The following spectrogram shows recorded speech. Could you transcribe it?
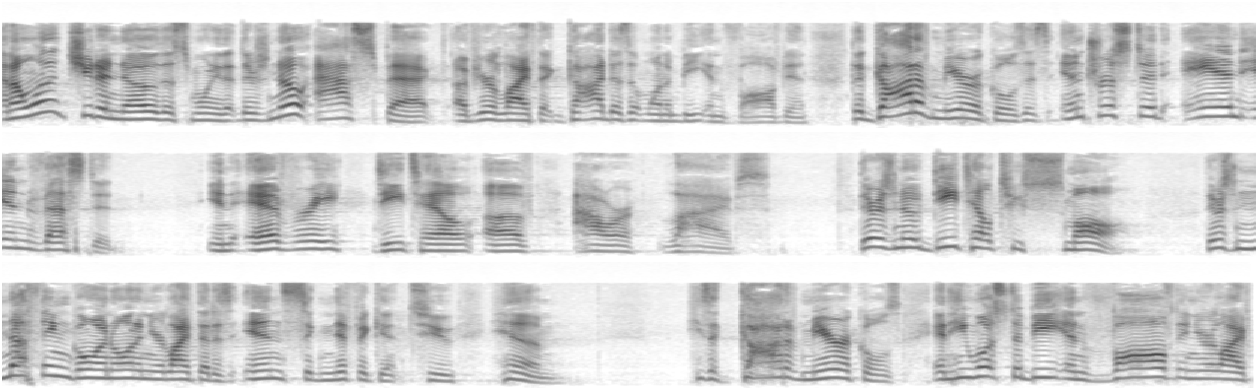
And I want you to know this morning that there's no aspect of your life that God doesn't want to be involved in. The God of miracles is interested and invested in every detail of our lives. There is no detail too small. There's nothing going on in your life that is insignificant to Him. He's a God of miracles, and He wants to be involved in your life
